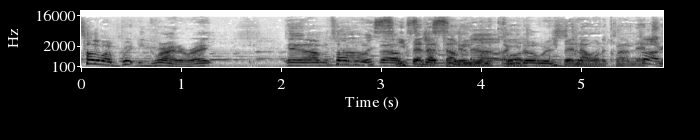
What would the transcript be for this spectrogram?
talking about Brittney Griner, right? And I'm talking No, about. You better not tell me you want to You know climb. You it's better not want to climb that tree.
